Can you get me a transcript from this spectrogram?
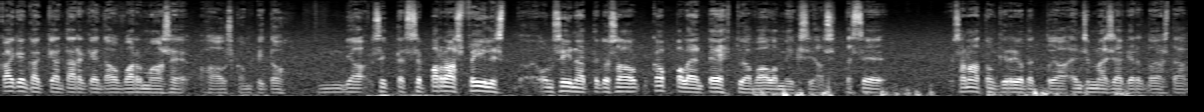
kaiken kaikkiaan tärkeintä on varmaan se hauskanpito. Mm. Ja sitten se paras fiilis on siinä, että kun saa kappaleen tehtyä valmiiksi ja sitten se sanat on kirjoitettu ja ensimmäisiä kertoja sitä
